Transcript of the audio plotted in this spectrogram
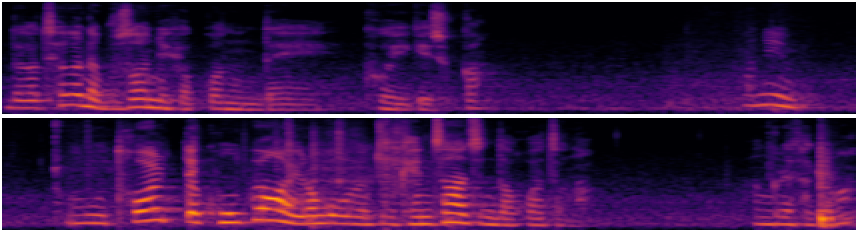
내가 최근에 무서운 일 겪었는데 그거 얘기해줄까? 아니 뭐 더울 때 공포영화 이런 거 보면 좀 괜찮아진다고 하잖아 안 그래 사경아?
